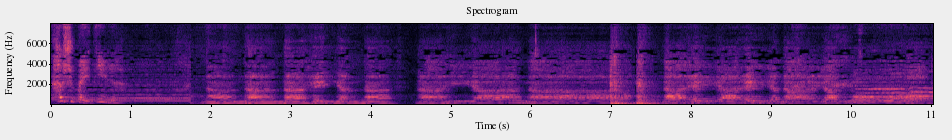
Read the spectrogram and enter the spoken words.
她是北地人。那那那嘿呀那那咿呀那那嘿呀嘿呀那呀哟。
